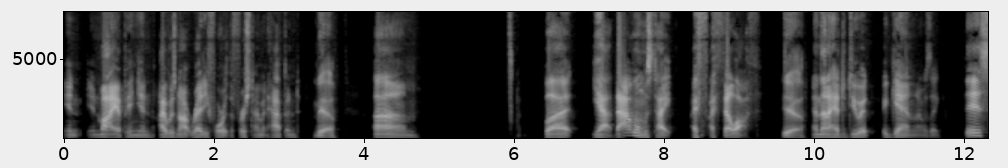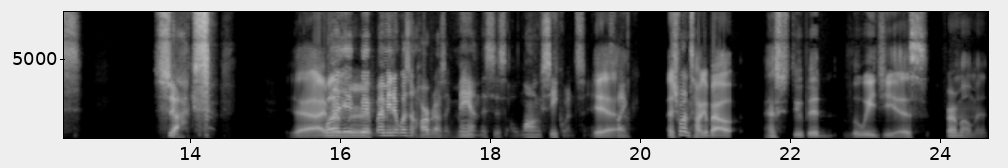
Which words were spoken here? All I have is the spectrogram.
In in my opinion, I was not ready for it the first time it happened. Yeah. Um, but yeah, that one was tight. I, f- I fell off, Yeah. and then I had to do it again, and I was like, "This sucks." Yeah. I well, remember it, I mean, it wasn't hard, but I was like, "Man, this is a long sequence." And it's Yeah. like I just want to talk about how stupid Luigi is for a moment.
